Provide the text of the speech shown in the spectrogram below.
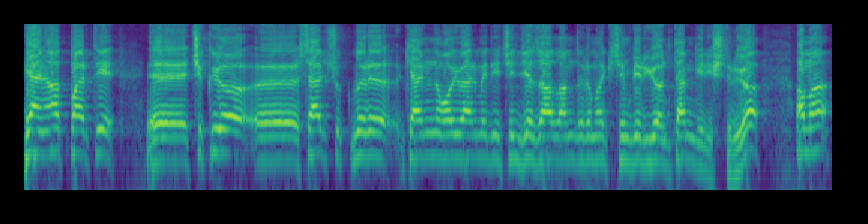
Yani AK Parti e, çıkıyor e, Selçukluları kendine oy vermediği için cezalandırmak için bir yöntem geliştiriyor. Ama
